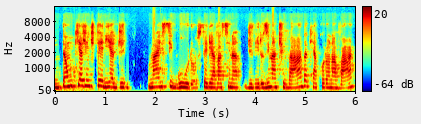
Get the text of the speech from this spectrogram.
Então, o que a gente teria de mais seguro seria a vacina de vírus inativada, que é a Coronavac,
